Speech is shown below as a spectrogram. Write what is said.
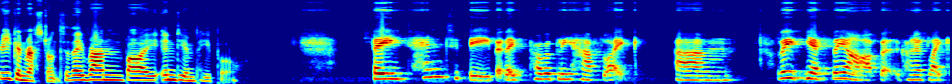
vegan restaurants? Are they run by Indian people? They tend to be, but they probably have like um they yes, they are, but kind of like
